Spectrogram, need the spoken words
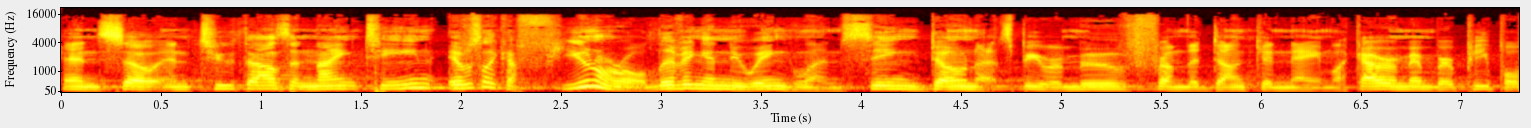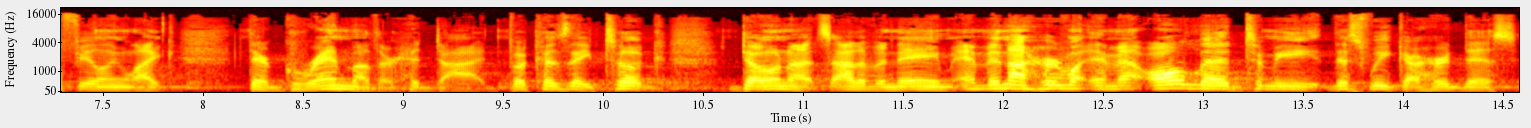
And so in 2019, it was like a funeral living in New England seeing donuts be removed from the Dunkin' name. Like I remember people feeling like their grandmother had died because they took donuts out of a name. And then I heard and that all led to me this week I heard this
